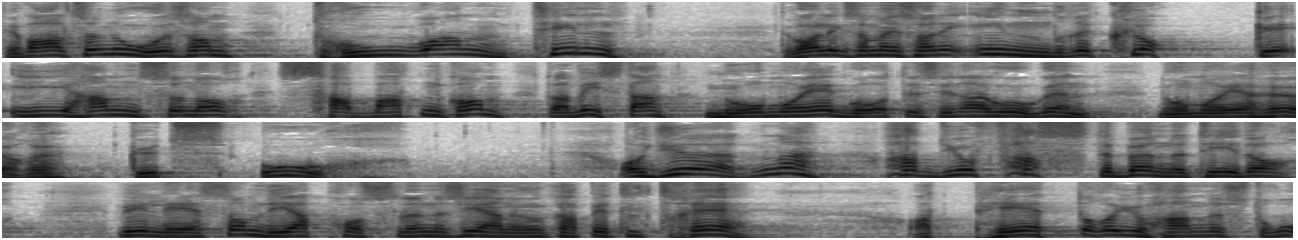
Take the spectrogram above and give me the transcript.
Det var altså noe som dro han til. Det var liksom en sånn indre klokke i han. Så når sabbaten kom, da visste han nå må jeg gå til synagogen. Nå må jeg høre Guds ord. Og jødene hadde jo faste bønnetider. Vi leser om de apostlenes gjerninger kapittel 3. At Peter og Johannes dro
